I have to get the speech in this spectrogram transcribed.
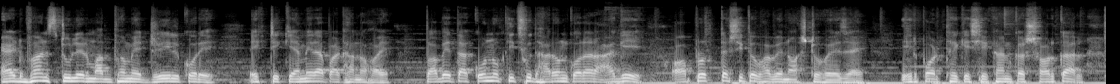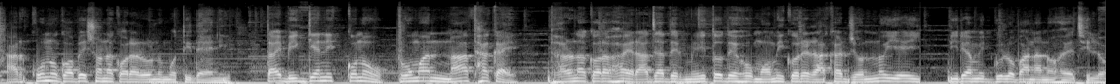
অ্যাডভান্স টুলের মাধ্যমে ড্রিল করে একটি ক্যামেরা পাঠানো হয়। তবে তা কোনো কিছু ধারণ করার আগে অপ্রত্যাশিতভাবে নষ্ট হয়ে যায়। এরপর থেকে সেখানকার সরকার আর কোনো গবেষণা করার অনুমতি দেয়নি। তাই বিজ্ঞানিক কোনো প্রমাণ না থাকায় ধারণা করা হয় রাজাদের মৃতদেহ মমি করে রাখার জন্যই এই পিরামিডগুলো বানানো হয়েছিল।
